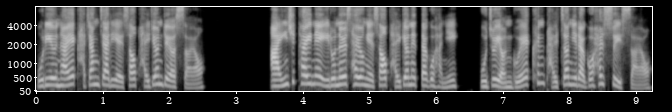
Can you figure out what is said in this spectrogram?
우리 은하의 가장자리에서 발견되었어요. 아인슈타인의 이론을 사용해서 발견했다고 하니 우주 연구의 큰 발전이라고 할 수 있어요.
